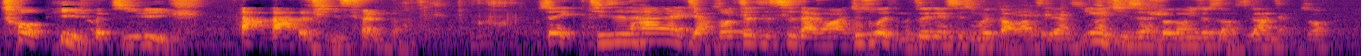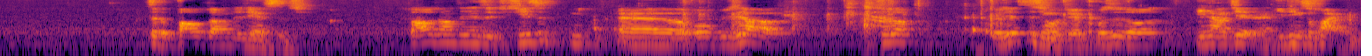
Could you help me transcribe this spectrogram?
作弊的几率大大的提升了。所以其实他在讲说这是次贷方案，就是为什么这件事情会搞到这个样子？因为其实很多东西就是老师刚刚讲说，这个包装这件事情，包装这件事情，其实你呃，我比较就说有些事情，我觉得不是说银行界的人一定是坏人，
